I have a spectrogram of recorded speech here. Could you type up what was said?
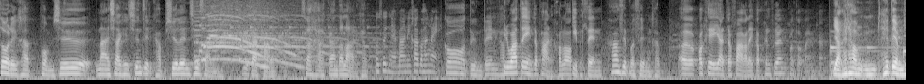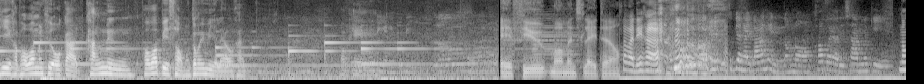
สวัสดีครับ ผมชื่อนายชาคิดชื่นจิตครับ ชื่อเล่นชื่อสันอยู่สาขาอะไรครับสาขาการตลาดครับรู้สึกไงบ้างที่เข้าไปข้างในก็ตื่นเต้นครับคิดว่าตัวเองจะผ่านเข้ารอบกี่เปอร์เซ็นต์50%ครับเออโอเคอยากจะฝากอะไรกับเพื่อนๆคนต่อไปไหมครับอยากให้ทำให้เต็มที่ครับเพราะว่ามันคือโอกาสครั้งหนึ่งเพราะว่าปี2มันก็ไม่มีแล้วครับ A few moments later. สวัสดีค่ะ รู้สึกยังไงบ้างเห็นน้องๆ เข้าไปออดิชั่นเมื่อกี้ น้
